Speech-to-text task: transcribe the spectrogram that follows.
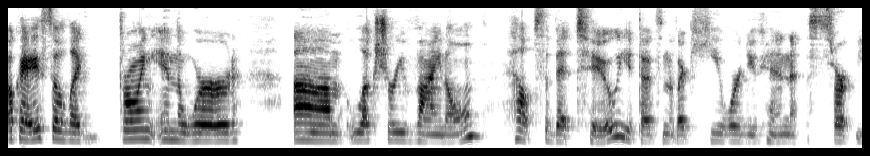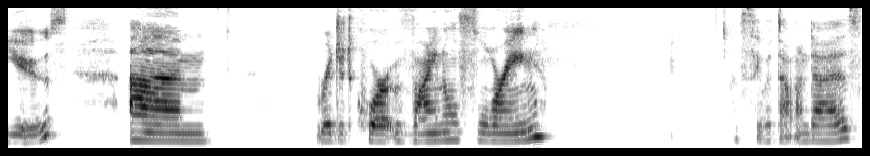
Okay, so like throwing in the word um, luxury vinyl helps a bit too. That's another keyword you can start use. Um, rigid core vinyl flooring Let's see what that one does.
